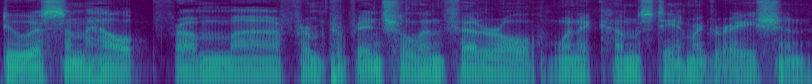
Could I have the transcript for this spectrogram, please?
do with some help from uh, from provincial and federal when it comes to immigration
